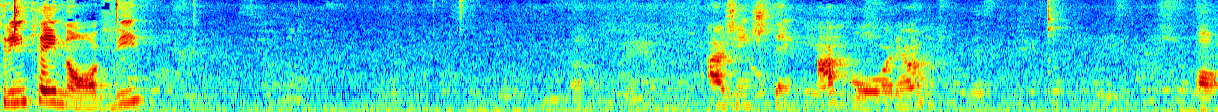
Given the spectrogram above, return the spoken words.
39. A gente tem agora, ó,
